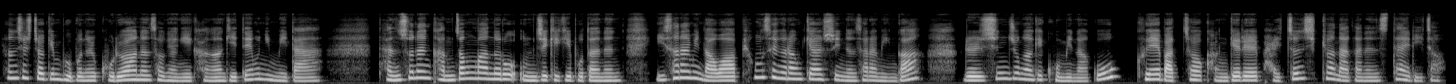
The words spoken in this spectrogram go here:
현실적인 부분을 고려하는 성향이 강하기 때문입니다. 단순한 감정만으로 움직이기보다는 이 사람이 나와 평생을 함께 할 수 있는 사람인가? 를 신중하게 고민하고 그에 맞춰 관계를 발전시켜 나가는 스타일이죠.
